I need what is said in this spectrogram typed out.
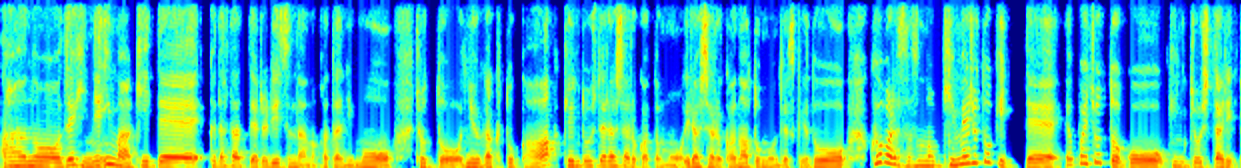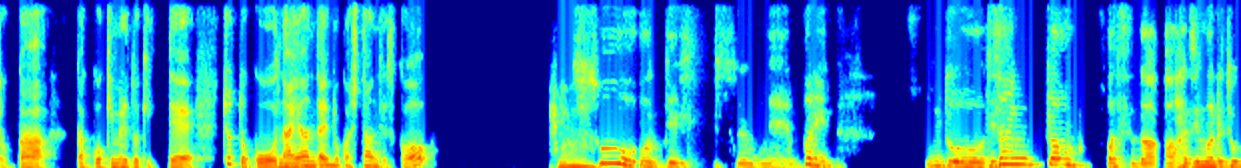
あの、ぜひね、今聞いてくださってるリスナーの方にも、ちょっと入学とか検討していらっしゃる方もいらっしゃるかなと思うんですけど、桑原さん、その決めるときって、やっぱりちょっとこう、緊張したりとか、学校決めるときって、ちょっとこう、悩んだりとかしたんですか？うんそうですね。やっぱり、うんと、デザインキャンパスが始まる直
